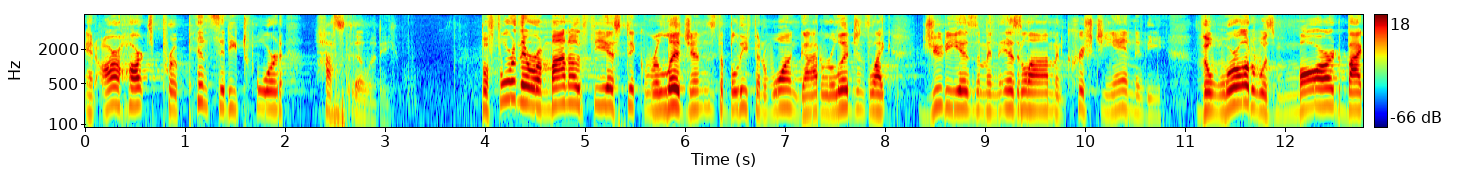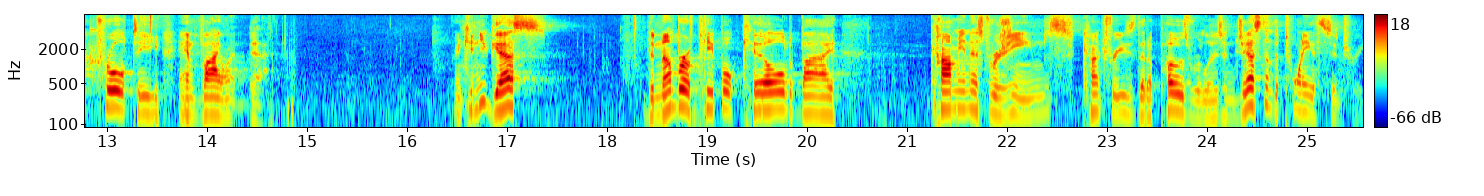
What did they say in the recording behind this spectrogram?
and our heart's propensity toward hostility. Before there were monotheistic religions, the belief in one God, religions like Judaism and Islam and Christianity, the world was marred by cruelty and violent death. And can you guess the number of people killed by communist regimes, countries that oppose religion, just in the 20th century?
